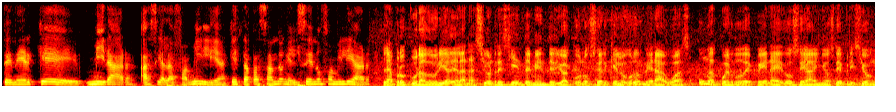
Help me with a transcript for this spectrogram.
tener que mirar hacia la familia, qué está pasando en el seno familiar. La Procuraduría de la Nación recientemente dio a conocer que logró en Veraguas un acuerdo de pena de 12 años de prisión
